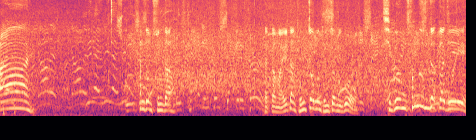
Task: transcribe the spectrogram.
아, 한 점 준다. 잠깐만, 일단 동점은 동점이고 지금 3루 주자까지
